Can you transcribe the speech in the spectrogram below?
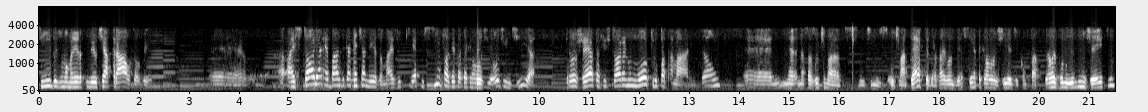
simples, de uma maneira meio teatral, talvez. É, a, a, história é basicamente a mesma, mas o que é possível fazer com a tecnologia hoje em dia projeta essa história num outro patamar. Então, é, nessas últimas, últimas última década, vai, vamos dizer assim, a tecnologia de computação evoluiu de um jeito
